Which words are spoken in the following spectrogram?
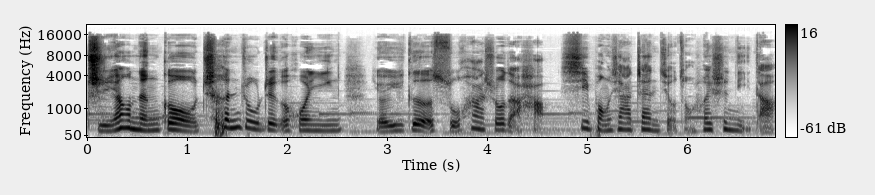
只要能够撑住这个婚姻，有一个俗话说得好：“戏棚下站久，总会是你的。”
